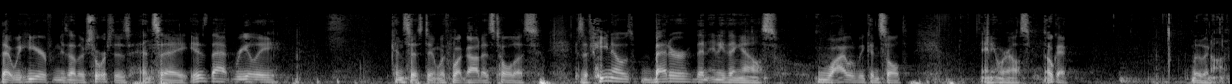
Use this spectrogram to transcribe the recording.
that we hear from these other sources and say, is that really consistent with what God has told us? Because if He knows better than anything else, why would we consult anywhere else? Okay, moving on.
